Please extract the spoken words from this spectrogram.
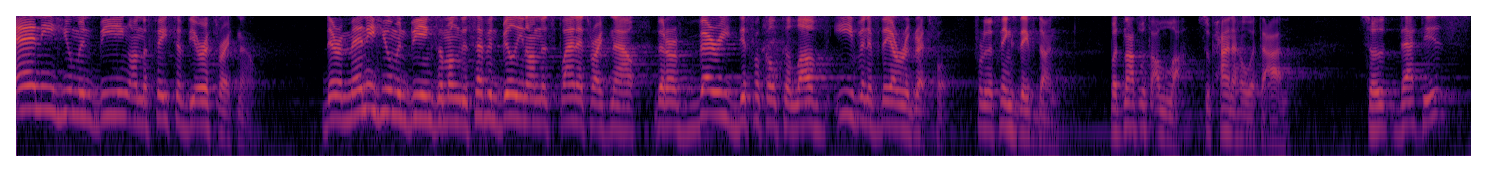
any human being on the face of the earth right now. There are many human beings among the 7 billion on this planet right now that are very difficult to love, even if they are regretful for the things they've done, but not with Allah subhanahu wa ta'ala. So that is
